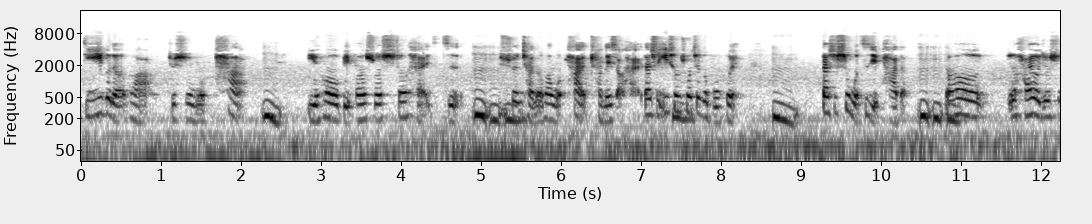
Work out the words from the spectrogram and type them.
第一个的话，就是我怕嗯以后，比方说生孩子嗯嗯顺产的话，我怕传给小孩，但是医生说这个不会，嗯。但是是我自己怕的。嗯嗯，然后呃还有就是，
